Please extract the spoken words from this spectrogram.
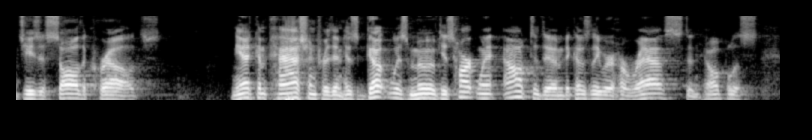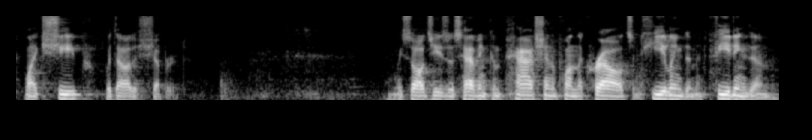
Jesus saw the crowds and he had compassion for them. His gut was moved. His heart went out to them because they were harassed and helpless like sheep without a shepherd. And we saw Jesus having compassion upon the crowds and healing them and feeding them,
